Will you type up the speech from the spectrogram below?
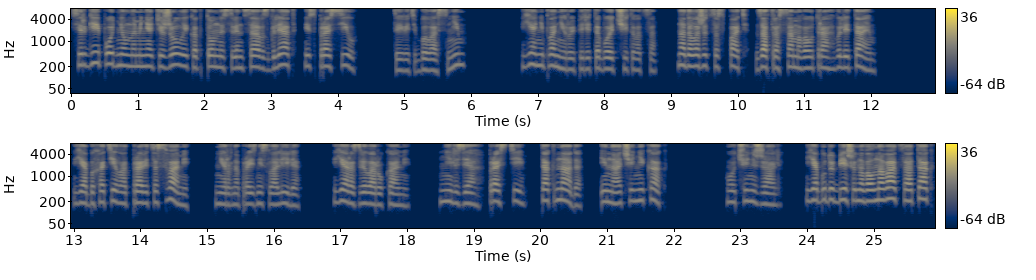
Сергей поднял на меня тяжелый, как тонны свинца, взгляд и спросил, «Ты ведь была с ним?» «Я не планирую перед тобой отчитываться. Надо ложиться спать. Завтра с самого утра вылетаем. «Я бы хотела отправиться с вами», — нервно произнесла Лиля. Я развела руками. «Нельзя, прости, так надо, иначе никак». «Очень жаль. Я буду бешено волноваться, а так,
